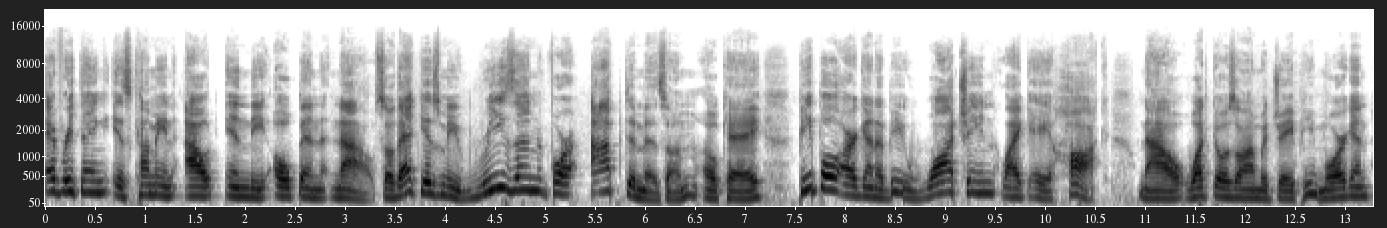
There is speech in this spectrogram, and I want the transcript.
everything is coming out in the open now. So that gives me reason for optimism, okay? People are going to be watching like a hawk. Now, what goes on with JP Morgan?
